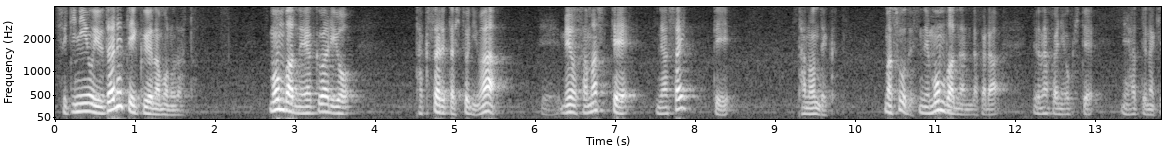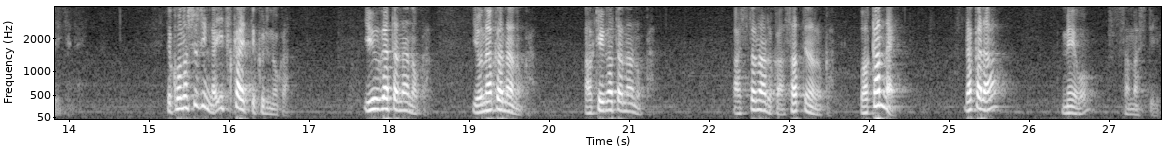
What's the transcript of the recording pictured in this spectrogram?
責任を委ねていくようなものだと。門番の役割を託された人には目を覚ましていなさいって頼んでいく。まあそうですね。門番なんだから夜中に起きて見張ってなきゃいけない。でこの主人がいつ帰ってくるのか。夕方なのか。夜中なのか。明け方なのか。明日なのか明後日なのか。分かんない。だから目を覚ましている。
